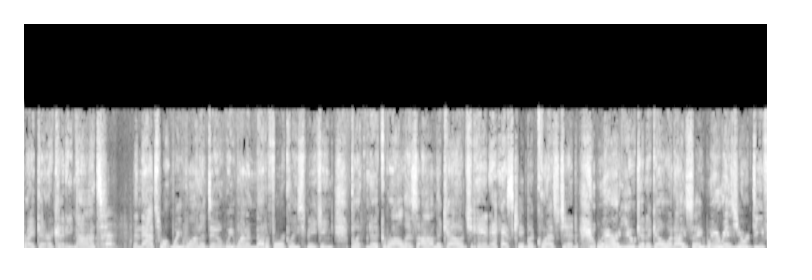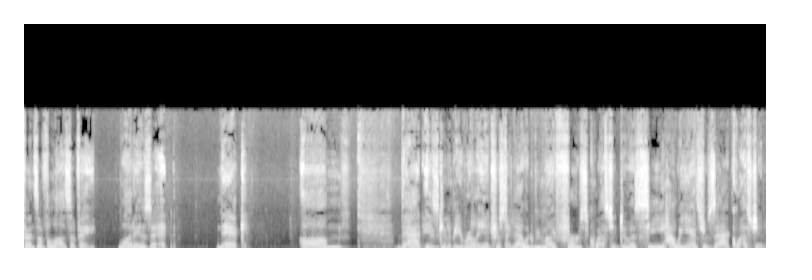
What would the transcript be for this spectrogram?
right there, could he not? And that's what we want to do. We want to, metaphorically speaking, put Nick Rallis on the couch and ask him a question. Where are you going to go when I say, where is your defensive philosophy? What is it? Nick? Um, that is going to be really interesting. That would be my first question to us. See how he answers that question.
